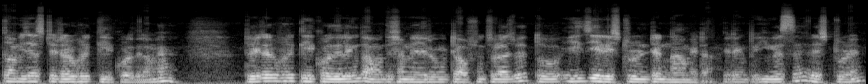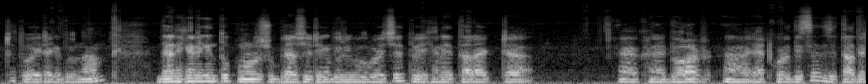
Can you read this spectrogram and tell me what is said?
তো আমি জাস্ট এটার উপরে ক্লিক করে দিলাম হ্যাঁ? তো এটার উপরে ক্লিক করে দিলে কিন্তু আমাদের সামনে এরকম একটা অপশন চলে আসবে। তো এই যে রেস্টুরেন্টের নাম এটা এটা কিন্তু ইউএসএ রেস্টুরেন্ট তো এটা কিন্তু নাম। দেন এখানে কিন্তু পনেরোশো বিরাশি এটা কিন্তু রিভিউ রয়েছে। তো এখানে তারা একটা এখানে ডলার অ্যাড করে দিছে যে তাদের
